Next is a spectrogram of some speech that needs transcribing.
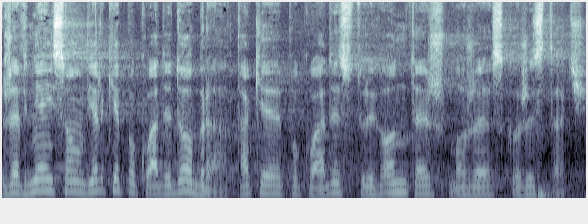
że w niej są wielkie pokłady dobra, takie pokłady, z których on też może skorzystać.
